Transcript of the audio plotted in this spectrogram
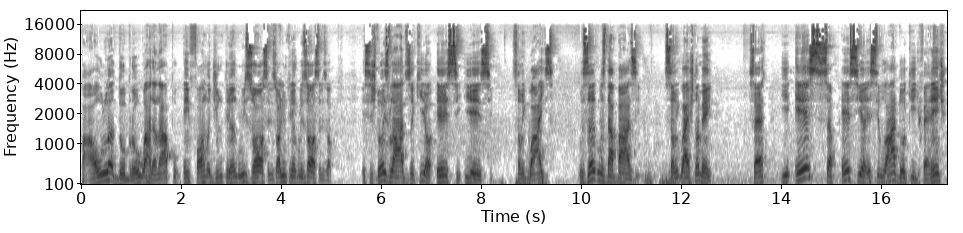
Paula dobrou o guardanapo em forma de um triângulo isósceles. Olha um triângulo isósceles, ó. Esses dois lados aqui, ó, esse e esse, são iguais. Os ângulos da base são iguais também, certo? E essa, esse, esse lado aqui diferente,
